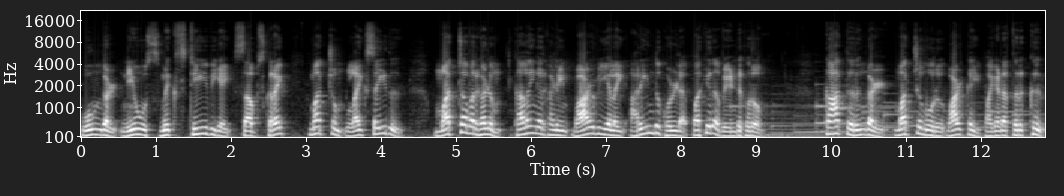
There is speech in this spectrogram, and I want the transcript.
உங்கள் நியூஸ் மிக்ஸ் டிவியை சப்ஸ்கிரைப் மற்றும் லைக் செய்து மற்றவர்களும் கலைஞர்களின் வாழ்வியலை அறிந்து கொள்ள பகிர வேண்டுகிறோம். காத்திருங்கள் மற்றும் ஒரு வாழ்க்கை பயணத்திற்கு.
